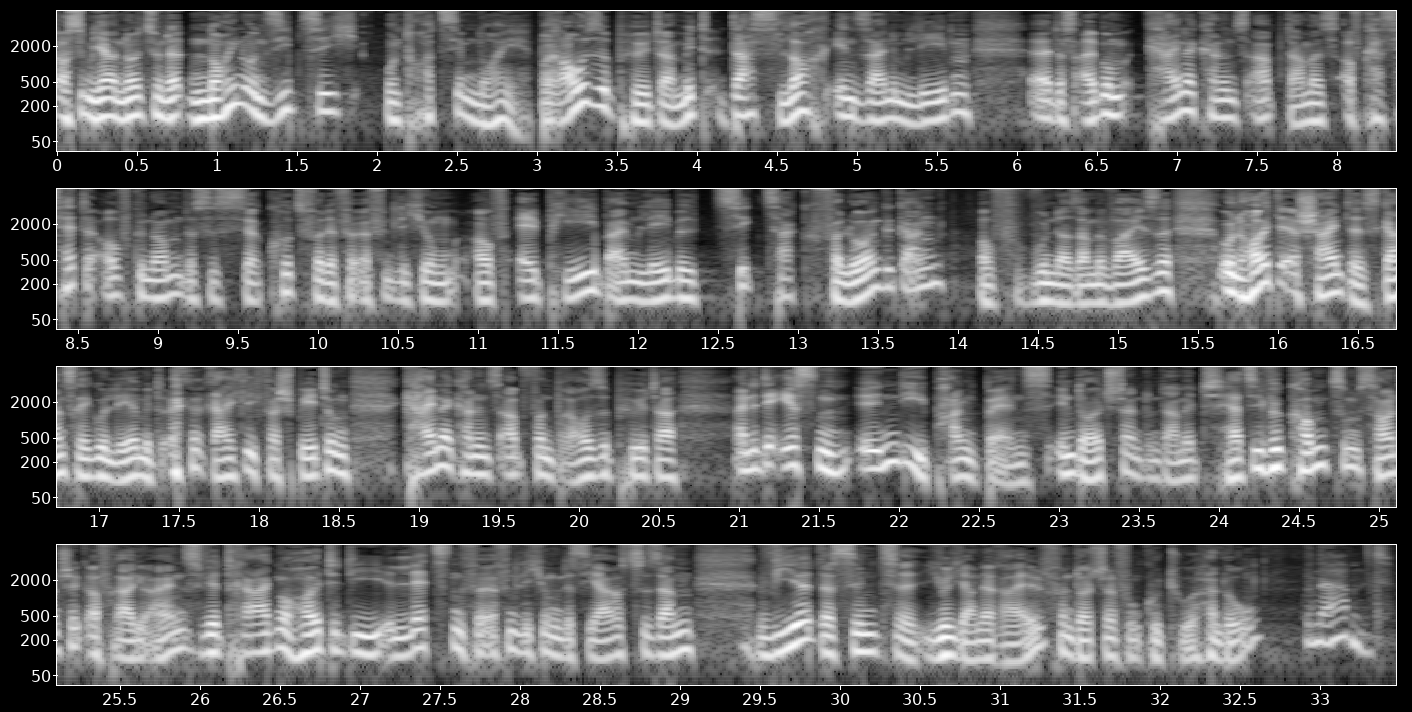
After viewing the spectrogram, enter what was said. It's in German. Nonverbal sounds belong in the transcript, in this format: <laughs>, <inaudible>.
Aus dem Jahr 1979 und trotzdem neu. Brausepöter mit Das Loch in seinem Leben. Äh, das Album Keiner kann uns ab, damals auf Kassette aufgenommen. Das ist ja kurz vor der Veröffentlichung auf LP beim Label Zickzack verloren gegangen auf wundersame Weise. Und heute erscheint es ganz regulär mit <laughs> reichlich Verspätung. Keiner kann uns ab von Brausepöter, eine der ersten Indie-Punk-Bands in Deutschland. Und damit herzlich willkommen zum Soundcheck auf Radio 1. Wir tragen heute die letzten Veröffentlichungen des Jahres zusammen. Wir, das sind äh, Juliane Reil von Deutschland von Kultur. Hallo. Guten Abend.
